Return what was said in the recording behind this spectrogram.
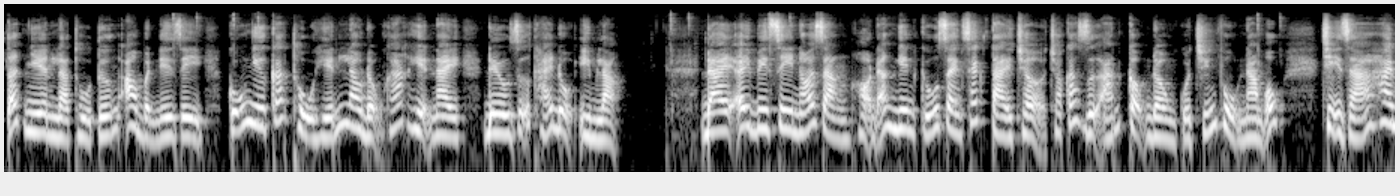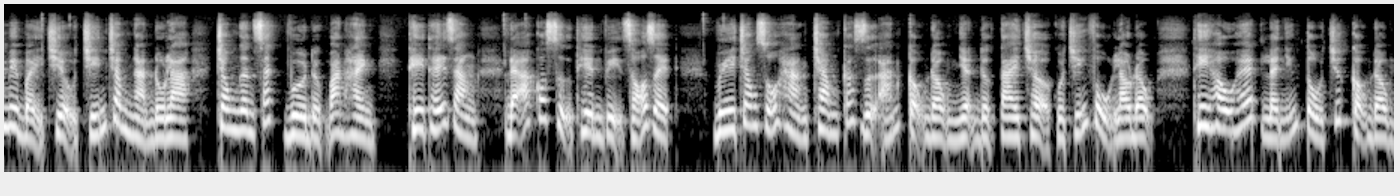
Tất nhiên là Thủ tướng Albanese cũng như các thủ hiến lao động khác hiện nay đều giữ thái độ im lặng. Đài ABC nói rằng họ đã nghiên cứu danh sách tài trợ cho các dự án cộng đồng của chính phủ Nam Úc trị giá 27 triệu 900 ngàn đô la trong ngân sách vừa được ban hành, thì thấy rằng đã có sự thiên vị rõ rệt. Vì trong số hàng trăm các dự án cộng đồng nhận được tài trợ của chính phủ lao động, thì hầu hết là những tổ chức cộng đồng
